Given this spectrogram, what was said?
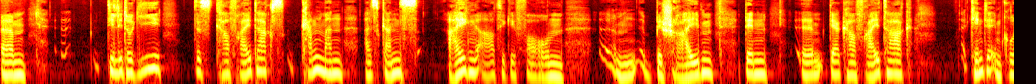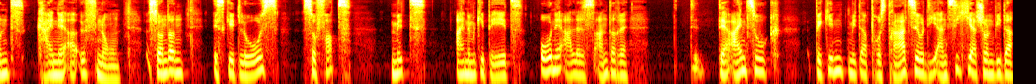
Ähm, die Liturgie des Karfreitags kann man als ganz eigenartige Form ähm, beschreiben, denn ähm, der Karfreitag kennt ja im Grund keine Eröffnung, sondern es geht los sofort mit einem Gebet, ohne alles andere. Der Einzug beginnt mit der Prostratio, die an sich ja schon wieder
